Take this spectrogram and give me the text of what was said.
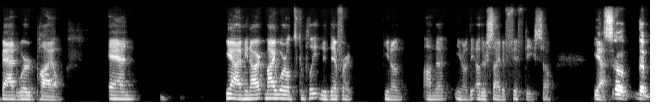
bad word pile. And yeah, I mean, our, my world's completely different, you know, on the, you know, the other side of 50. So yeah. So the,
